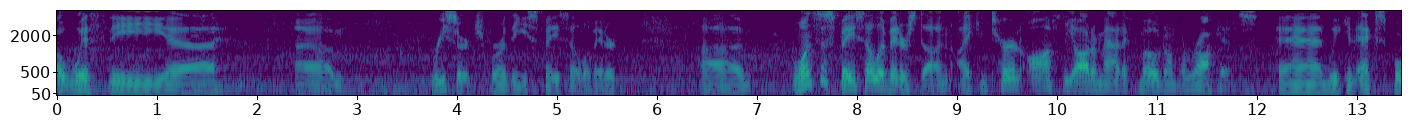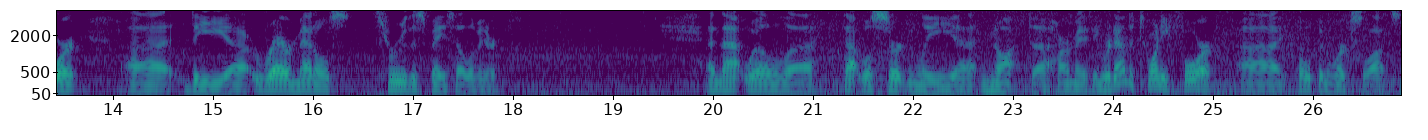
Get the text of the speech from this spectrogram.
uh, with the uh, um, research for the space elevator. Um, once the space elevator's done, I can turn off the automatic mode on the rockets, and we can export uh, the uh, rare metals through the space elevator and that will uh, that will certainly uh, not uh, harm anything. We're down to 24 uh, open work slots,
